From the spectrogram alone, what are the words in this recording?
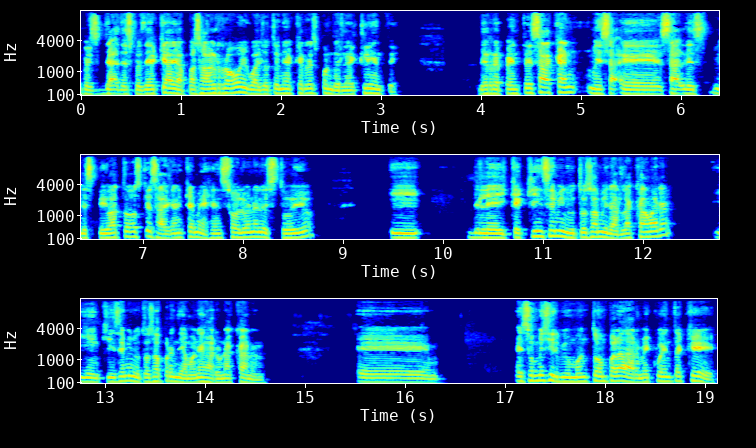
pues después de que había pasado el robo, igual yo tenía que responderle al cliente de repente sacan, eh, les, pido a todos que salgan, que me dejen solo en el estudio y le dediqué 15 minutos a mirar la cámara y en 15 minutos aprendí a manejar una Canon. Eh, eso me sirvió un montón para darme cuenta que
